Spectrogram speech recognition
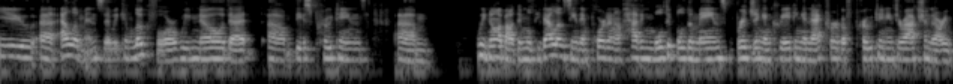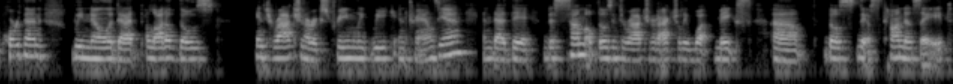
few uh, elements that we can look for. We know that um, these proteins. Um, we know about the multivalency, the importance of having multiple domains bridging and creating a network of protein interaction that are important. We know that a lot of those interaction are extremely weak and transient and that the the sum of those interactions are actually what makes um, those this condensate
